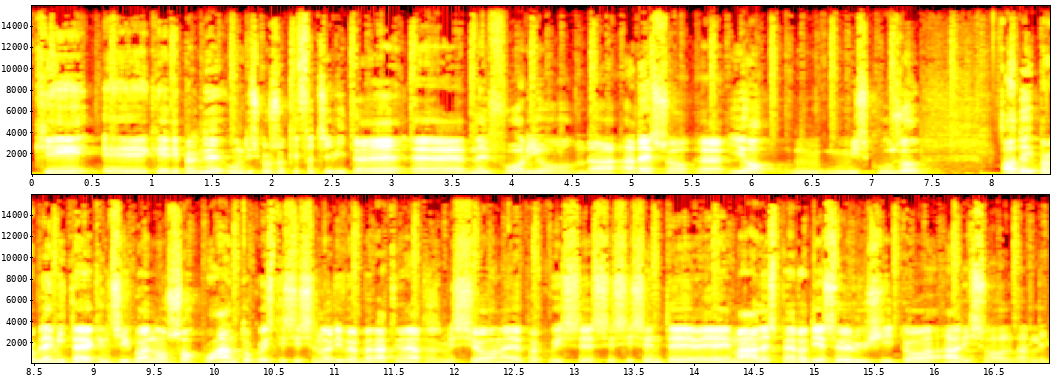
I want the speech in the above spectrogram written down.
che, eh, che, riprende un discorso che facevi te eh, nel fuori onda. Adesso eh, io mh, mm, mi scuso. Ho dei problemi tecnici qua, non so quanto questi si siano riverberati nella trasmissione, per cui se, se si sente male spero di essere riuscito a, a risolverli.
